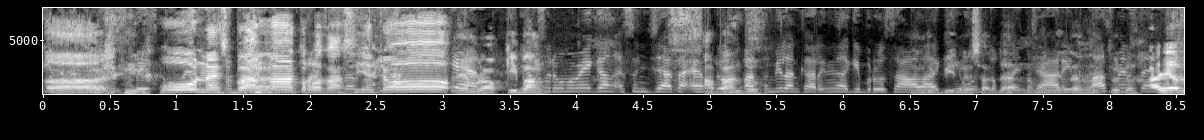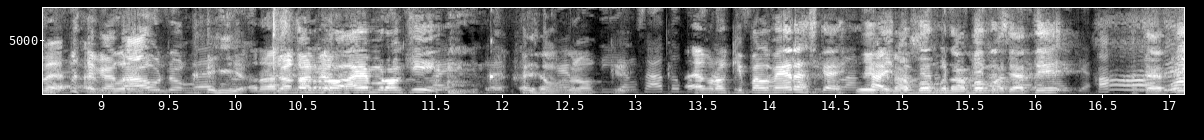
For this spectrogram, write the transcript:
Ah. Space Oh, nice banget rotasinya, kita. Cok. Ayam Rocky, yang Bang. sudah memegang senjata Apaan tuh? M249 kali ini lagi berusaha Yang lagi binus untuk ada namanya mencari last itu man standing Ayam ya? dari Eh, nggak Ayam tahu dong. Iya. Jangan Rock, ayam Rocky. Ayam Rocky. yang satu Ayam Rocky Palmeras, kayak. kena bom, kena bom, hati-hati. Hati-hati.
